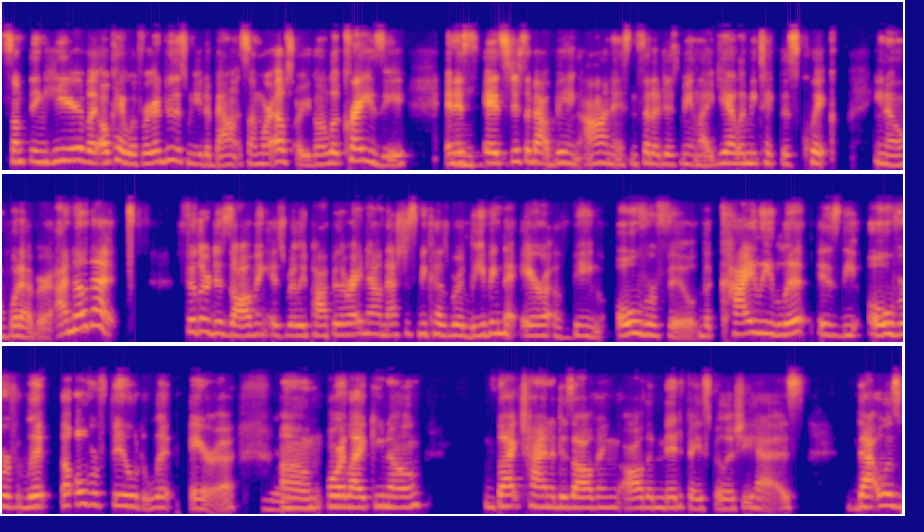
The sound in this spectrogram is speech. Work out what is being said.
something here, like, okay, well, if we're gonna do this, we need to balance somewhere else, or you're gonna look crazy. And mm-hmm. it's it's just about being honest instead of just being like, yeah, let me take this quick, you know, whatever. I know that filler dissolving is really popular right now. And that's just because we're leaving the era of being overfilled. The Kylie lip is the over lip, the overfilled lip era. Yeah. Um, or like, you know, Blac Chyna dissolving all the mid-face filler she has. That was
